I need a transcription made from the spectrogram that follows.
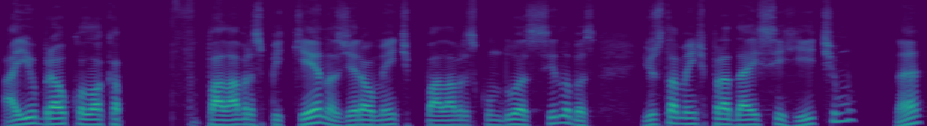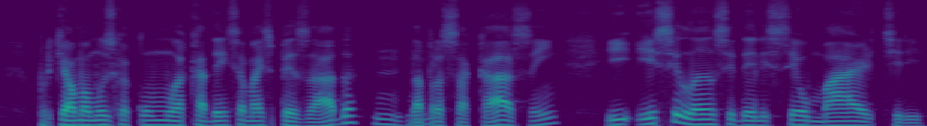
Aí o Brau coloca palavras pequenas, geralmente palavras com duas sílabas, justamente para dar esse ritmo, né? Porque é uma música com uma cadência mais pesada, Uhum. dá pra sacar assim. E esse lance dele ser o mártire,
